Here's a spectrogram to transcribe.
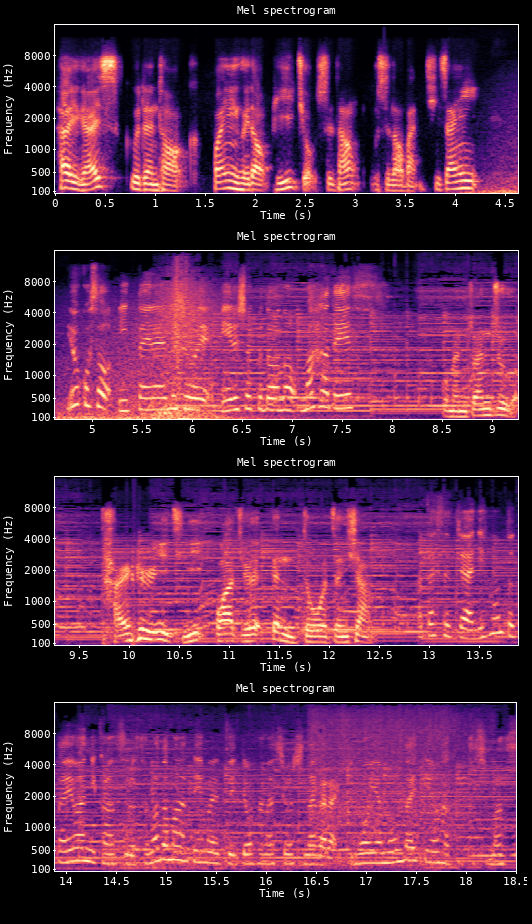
Hi guys, good and talk，欢迎回到啤酒食堂，我是老板七三一。ようこそ日体ライブショーへビール食堂のマハです。我们专注台日议题，挖掘更多真相。私たちは日本と台湾に关するさまざまなテーマについてお话をしながら疑问や问题点を発掘します。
